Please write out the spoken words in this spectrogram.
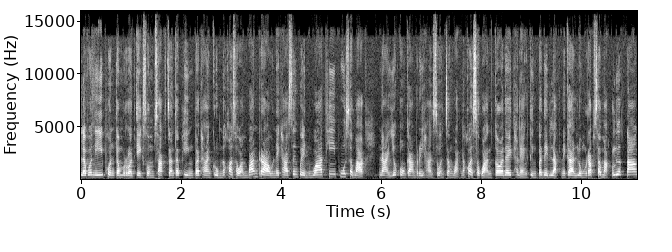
และวันนี้พลตำรวจเอกสมศักดิ์จันทพิงค์ประธานกลุ่มนครสวรรค์บ้านเรานะคะ ซึ่งเป็นว่าที่ผู้สมัครนายกองค์การบริหารส่วนจังหวัดนครสวรรค์ก็ได้แถลงถึงประเด็นหลักในการลงรับสมัครเลือกตั้ง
